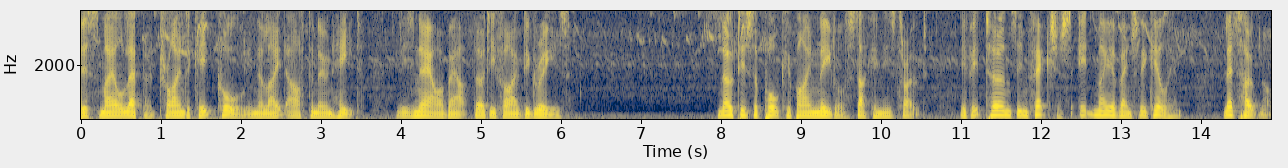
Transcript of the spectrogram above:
This male leopard trying to keep cool in the late afternoon heat. It is now about 35 degrees. Notice the porcupine needle stuck in his throat. If it turns infectious, it may eventually kill him. Let's hope not.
